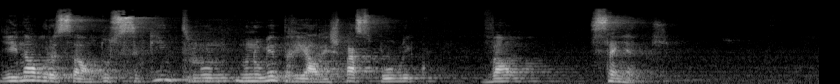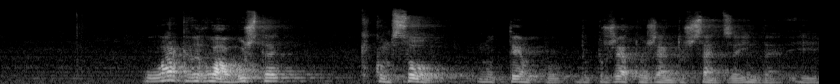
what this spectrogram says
e a inauguração do seguinte monumento real em espaço público vão 100 anos. O Arco da Rua Augusta, que começou no tempo do projeto Eugênio dos Santos ainda, e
